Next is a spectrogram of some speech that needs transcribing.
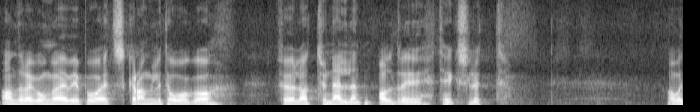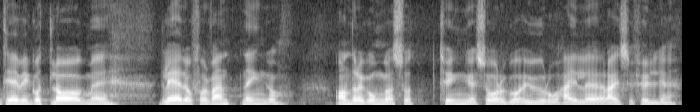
Andre ganger er vi på et skrangletog og føler at tunnelen aldri tar slutt. Av og til er vi i godt lag med glede og forventning, og andre ganger så tynger sorg og uro hele reisefyllet.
